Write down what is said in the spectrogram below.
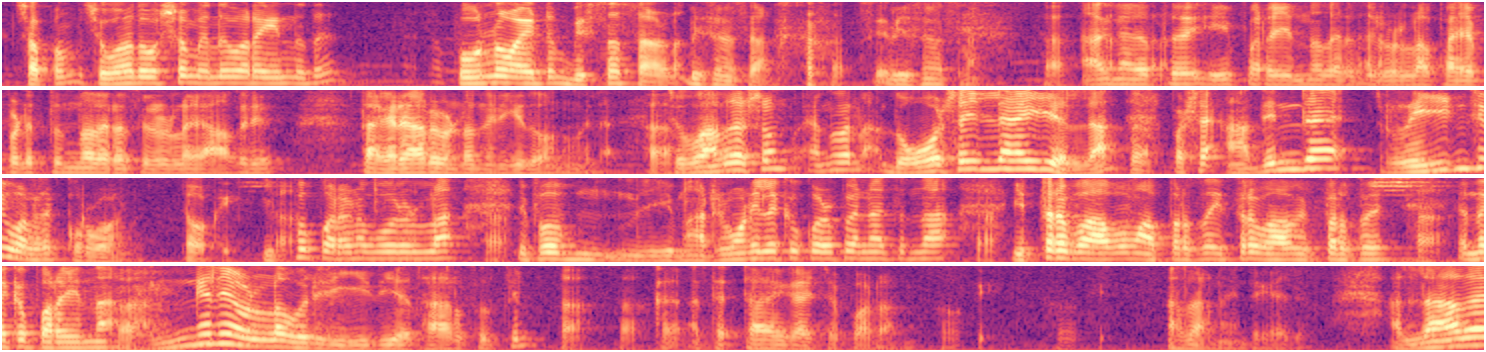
പക്ഷെ അപ്പം ചുവാദോഷം എന്ന് പറയുന്നത് പൂർണമായിട്ടും ബിസിനസ്സാണ് ബിസിനസ്സാണ് ബിസിനസ്സാണ് അതിനകത്ത് ഈ പറയുന്ന തരത്തിലുള്ള ഭയപ്പെടുത്തുന്ന തരത്തിലുള്ള യാതൊരു തകരാറും ഉണ്ടെന്ന് എനിക്ക് തോന്നുന്നില്ല. ചൊവ്വാദോഷം എന്ന് പറഞ്ഞാൽ ദോഷമില്ലായികയല്ല പക്ഷെ അതിന്റെ റേഞ്ച് വളരെ കുറവാണ്. ഓക്കെ. ഇപ്പൊ പറയണ പോലുള്ള ഇപ്പം ഈ മാട്രിമോണിയിലൊക്കെ കുഴപ്പം എന്നാ ഇത്ര പാവം അപ്പുറത്ത് ഇത്ര പാവം ഇപ്പുറത്ത് എന്നൊക്കെ പറയുന്ന അങ്ങനെയുള്ള ഒരു രീതി യഥാർത്ഥത്തിൽ തെറ്റായ കാഴ്ചപ്പാടാണ്. ഓക്കെ. ഓക്കെ. അതാണ് എന്റെ കാര്യം. അല്ലാതെ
